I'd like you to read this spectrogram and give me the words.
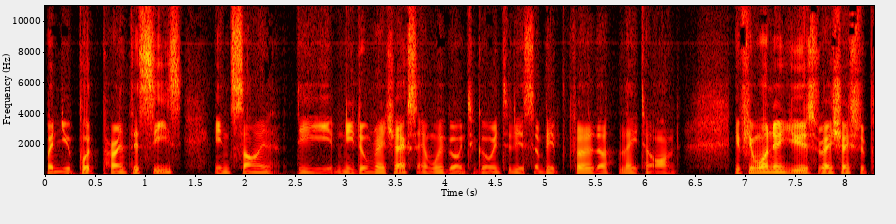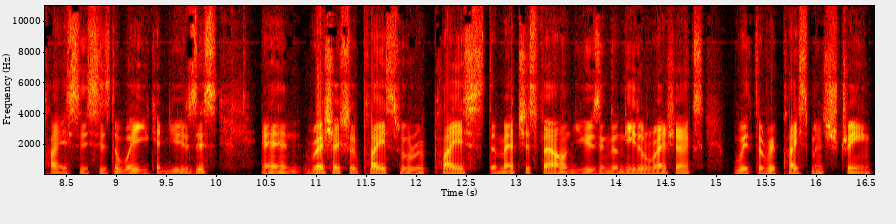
when you put parentheses inside the needle regex, and we're going to go into this a bit further later on. If you want to use regex replace, this is the way you can use this. And regex replace will replace the matches found using the needle regex with the replacement string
